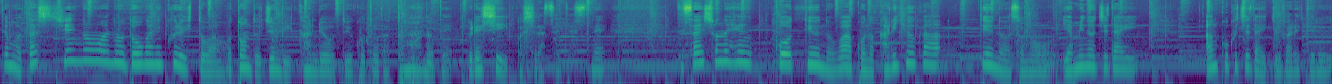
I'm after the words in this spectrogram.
でも私のあの動画に来る人はほとんど準備完了ということだと思うので嬉しいお知らせですね。で最初の変更っていうのはこのカリユガっていうのはその闇の時代暗黒時代と言われてる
